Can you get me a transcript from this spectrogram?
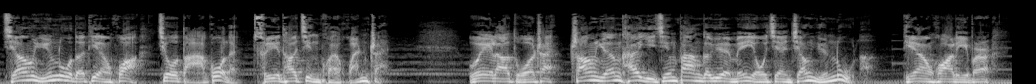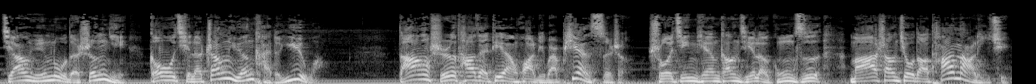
江云路的电话就打过来，催他尽快还债。为了躲债，张元凯已经半个月没有见江云路了。电话里边，江云路的声音勾起了张元凯的欲望。当时他在电话里边骗死者，说今天刚结了工资，马上就到他那里去。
